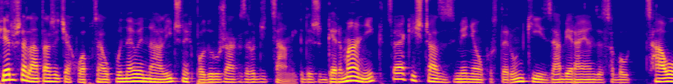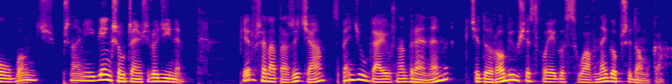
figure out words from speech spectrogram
Pierwsze lata życia chłopca upłynęły na licznych podróżach z rodzicami, gdyż Germanik co jakiś czas zmieniał posterunki, zabierając ze sobą całą bądź przynajmniej większą część rodziny. Pierwsze lata życia spędził Gajusz nad Renem, gdzie dorobił się swojego sławnego przydomka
